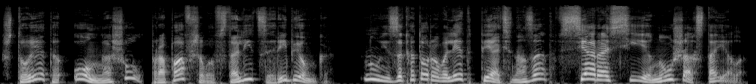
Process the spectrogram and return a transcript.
Что это он нашел пропавшего в столице ребенка? Ну, из-за которого лет пять назад вся Россия на ушах стояла.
